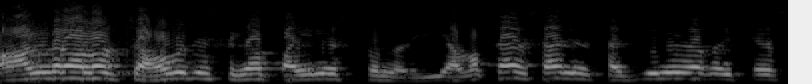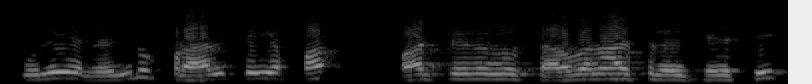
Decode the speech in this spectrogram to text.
ఆంధ్రాలో చావు దిశగా పయనిస్తున్నది. ఈ అవకాశాన్ని సద్వినియోగం చేసుకుని రెండు ప్రాంతీయ పార్టీలను సర్వనాశనం చేసి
